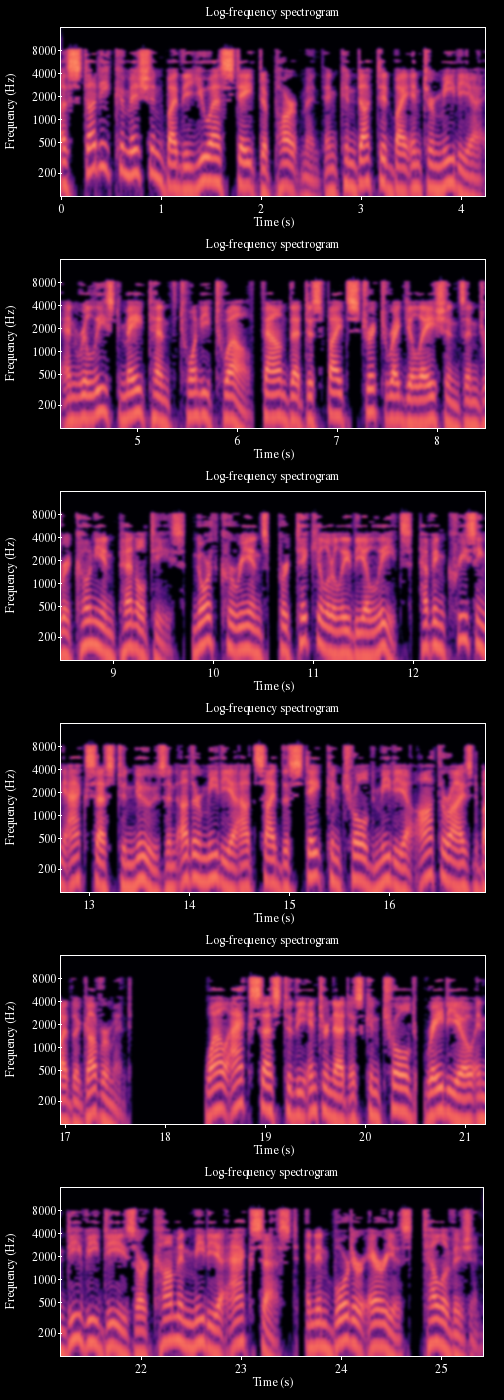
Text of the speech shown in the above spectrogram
A study commissioned by the U.S. State Department and conducted by Intermedia and released May 10, 2012, found that despite strict regulations and draconian penalties, North Koreans, particularly the elites, have increasing access to news and other media outside the state-controlled media authorized by the government. While access to the Internet is controlled, radio and DVDs are common media accessed, and in border areas, television.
